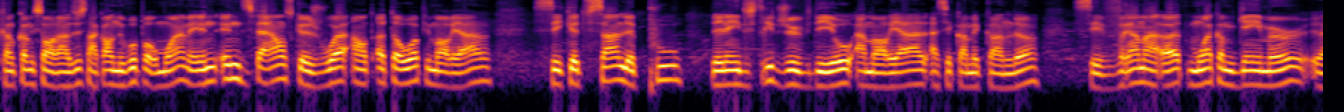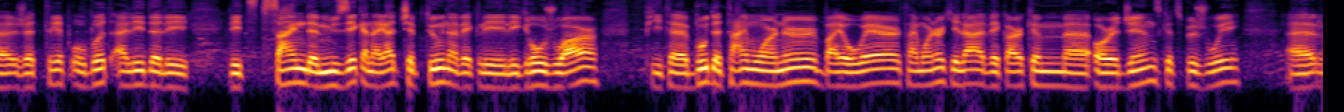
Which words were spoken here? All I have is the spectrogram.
comme ils sont rendus, c'est encore nouveau pour moi, mais une, une différence que je vois entre Ottawa et Montréal, c'est que tu sens le pouls de l'industrie du jeu vidéo à Montréal, à ces Comic-Con-là. C'est vraiment hot. Moi, comme gamer, euh, je tripe au bout aller de les, les petites scènes de musique en arrière de chiptune avec les, les gros joueurs. Puis t'as un bout de Time Warner, BioWare, Time Warner qui est là avec Arkham euh, Origins que tu peux jouer. Euh,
